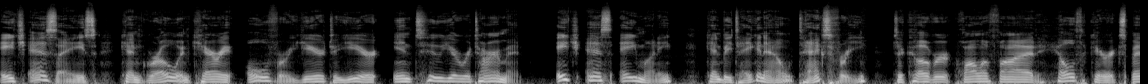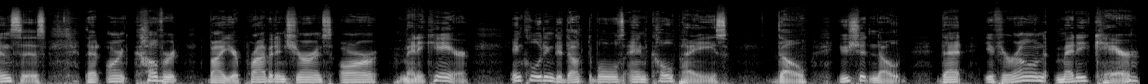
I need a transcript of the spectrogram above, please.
HSAs can grow and carry over year to year into your retirement. HSA money can be taken out tax free to cover qualified health care expenses that aren't covered by your private insurance or Medicare including deductibles and copays. Though you should note that if you're on Medicare,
